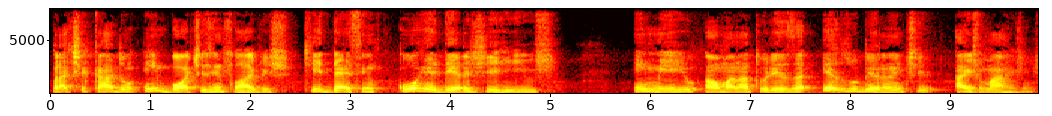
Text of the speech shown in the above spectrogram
Praticado em botes infláveis que descem corredeiras de rios em meio a uma natureza exuberante às margens.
